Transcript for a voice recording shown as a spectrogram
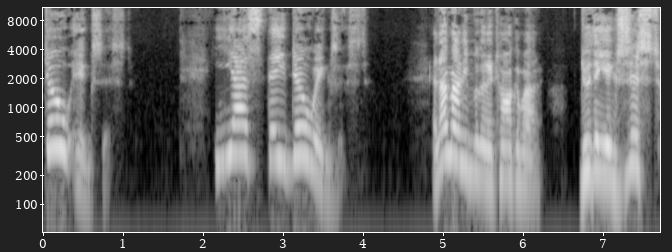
do exist. Yes, they do exist. And I'm not even going to talk about do they exist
